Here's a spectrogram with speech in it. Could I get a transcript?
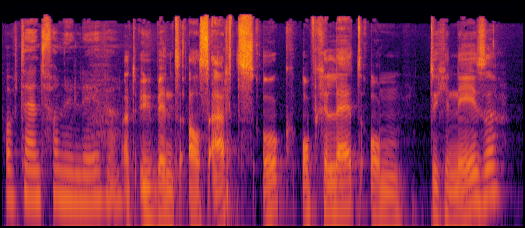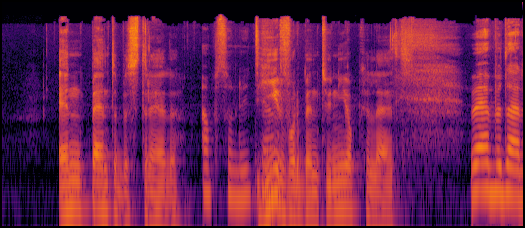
op het eind van hun leven. Want u bent als arts ook opgeleid om te genezen en pijn te bestrijden. Absoluut. ja. Hiervoor bent u niet opgeleid. Wij hebben daar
